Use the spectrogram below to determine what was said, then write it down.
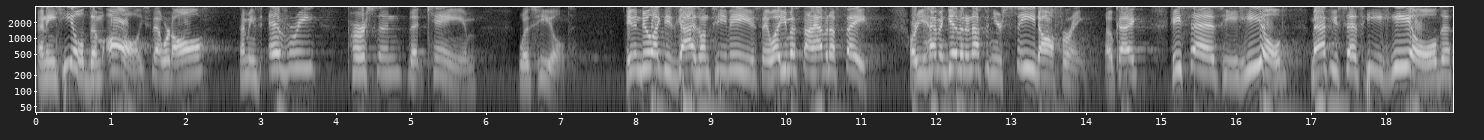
and he healed them all. You see that word all? That means every person that came was healed. He didn't do like these guys on TV who say, Well, you must not have enough faith or you haven't given enough in your seed offering, okay? He says he healed, Matthew says he healed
